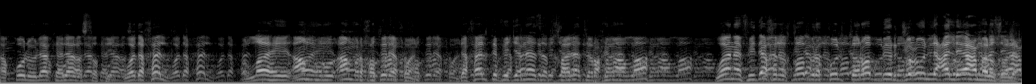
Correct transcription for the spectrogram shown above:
أقول لك لا أستطيع. ودخلت. والله أمر أمر خطير يا أخوان. دخلت في جنازة خالتي رحمها الله. وأنا في داخل القبر قلت ربي ارجعون لعلي أعمل صالح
